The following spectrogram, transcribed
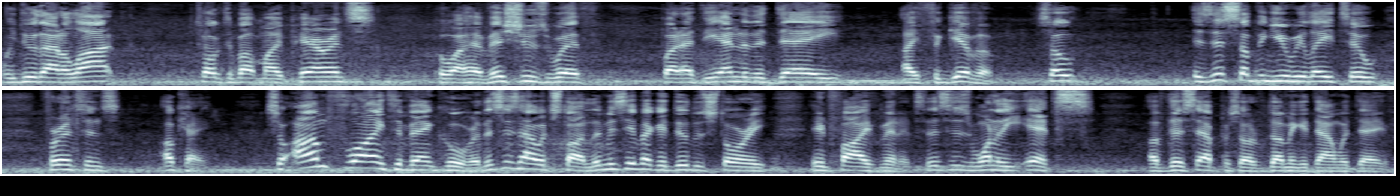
we do that a lot. We talked about my parents, who I have issues with, but at the end of the day, I forgive them. So, is this something you relate to? For instance, okay, so I'm flying to Vancouver. This is how it started. Let me see if I can do the story in five minutes. This is one of the its of this episode of Dumbing It Down with Dave.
